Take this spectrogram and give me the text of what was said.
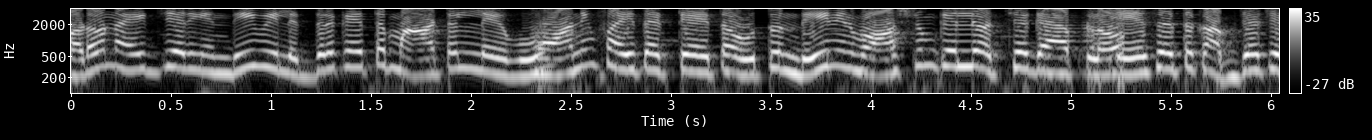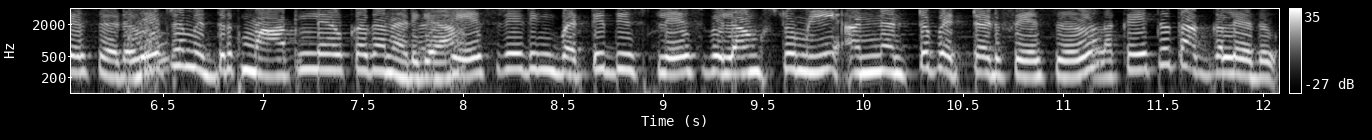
గొడవ నైట్ జరిగింది. వీళ్ళిద్దరికైతే మాటలు లేవు. మార్నింగ్ ఫైవ్ థర్టీ అయితే అవుతుంది. నేను వాష్రూమ్కి వెళ్ళి వచ్చే గ్యాప్లో ఫేస్ అయితే కబ్జా చేశాడు. "ఏంట్రా మీ ఇద్దరికి మాటలు లేవు కదా అని అడిగా. ఫేస్ రీడింగ్ బట్టి this place belongs to me అన్నట్టు పెట్టాడు ఫేస్ అలాకైతే తగ్గలేదు.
